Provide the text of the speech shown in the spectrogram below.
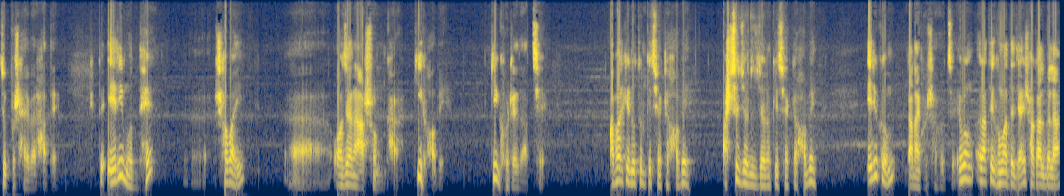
চুপ্পু সাহেবের হাতে। তো এরই মধ্যে সবাই অজানা আশঙ্কা, কি হবে? কি ঘটে যাচ্ছে? আবার কি নতুন কিছু একটা হবে? আশ্চর্যজনক কিছু একটা হবে? এরকম কানাঘোষা হচ্ছে। এবং রাতে ঘুমাতে যায়, সকালবেলা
